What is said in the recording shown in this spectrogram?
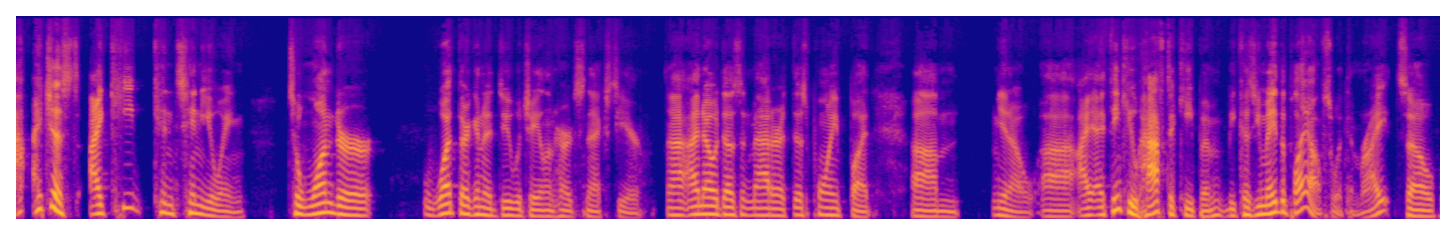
I, I just I keep continuing to wonder what they're going to do with Jalen Hurts next year. Uh, I know it doesn't matter at this point, but um, you know, uh, I, I think you have to keep him because you made the playoffs with him, right? So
